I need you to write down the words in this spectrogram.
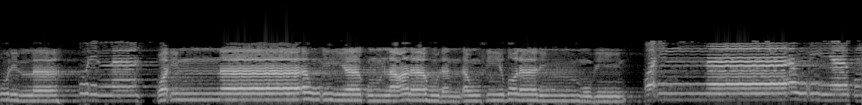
قل الله. قل الله. وإنا أو في ضلال مبين وإنا أو إياكم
